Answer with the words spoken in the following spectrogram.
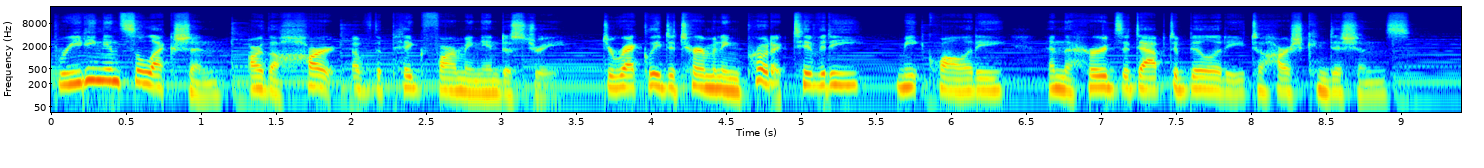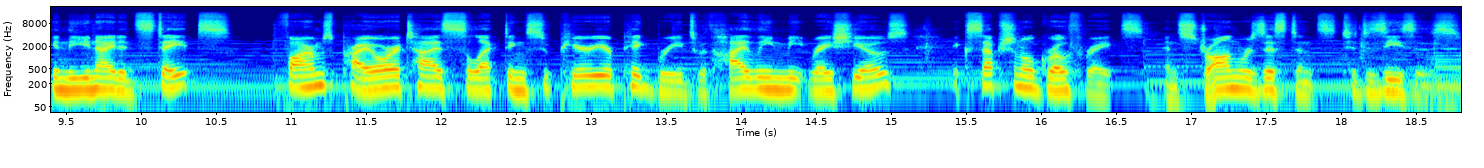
Breeding and selection are the heart of the pig farming industry directly determining productivity, meat quality, and the herd's adaptability to harsh conditions. In the United States, farms prioritize selecting superior pig breeds with high lean meat ratios, exceptional growth rates, and strong resistance to diseases.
